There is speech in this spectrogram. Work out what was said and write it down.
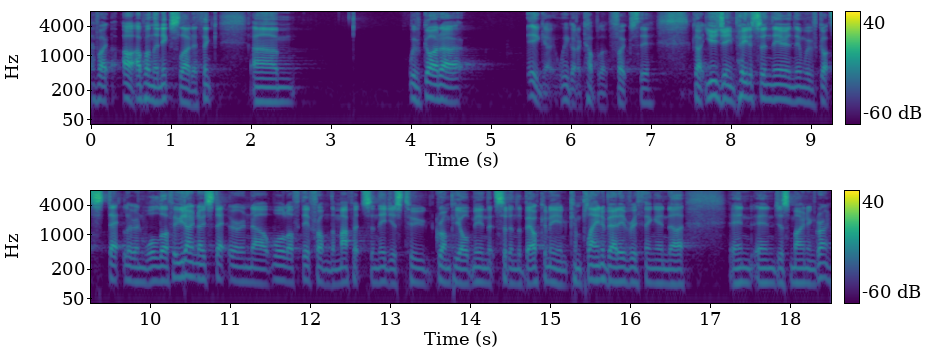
if I, oh, up on the next slide, I think um, we've got a there you go. We've got a couple of folks there. Got Eugene Peterson there, and then we've got Statler and Waldorf. If you don't know Statler and uh, Waldorf, they're from the Muppets, and they're just two grumpy old men that sit in the balcony and complain about everything and, uh, and, and just moan and groan.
